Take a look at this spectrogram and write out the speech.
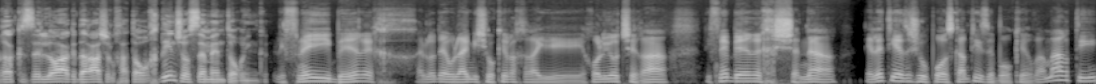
רק זה לא ההגדרה שלך, אתה עורך דין שעושה mentoring. לפני בערך, אני לא יודע, אולי מי שעוקב אחריי יכול להיות שראה, לפני בערך שנה, העליתי איזשהו פוסט, קמתי איזה בוקר, ואמרתי,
